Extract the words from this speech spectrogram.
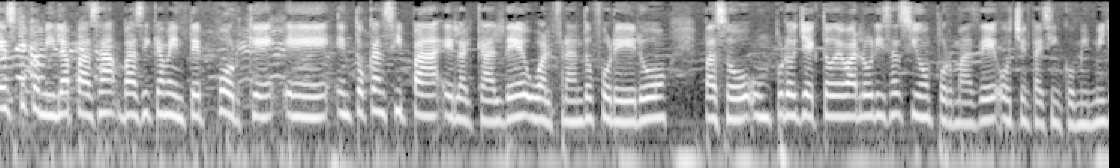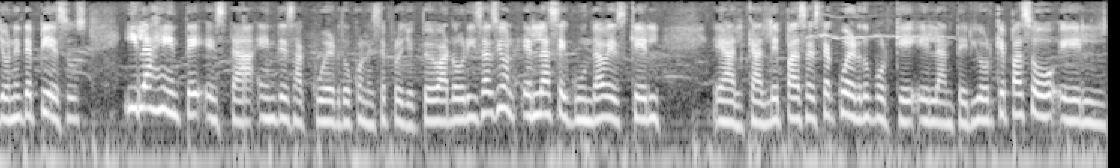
esto, Camila, pasa básicamente porque eh, en Tocancipá el alcalde Walfrando Forero pasó un proyecto de valorización por más de 85 mil millones de pesos y la gente está en desacuerdo con este proyecto de valorización. Es la segunda vez que el, eh, alcalde pasa este acuerdo porque el anterior que pasó el,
